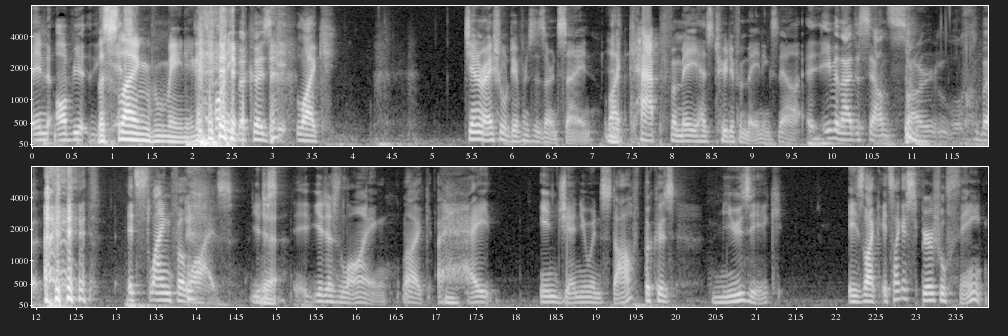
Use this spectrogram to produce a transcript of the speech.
in obvious, The slang meaning. It's funny because it like generational differences are insane. Like cap for me has two different meanings now. Even that just sounds so, but it's slang for lies. You just you're just lying. Like I hate ingenuine stuff because music is like it's like a spiritual thing.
